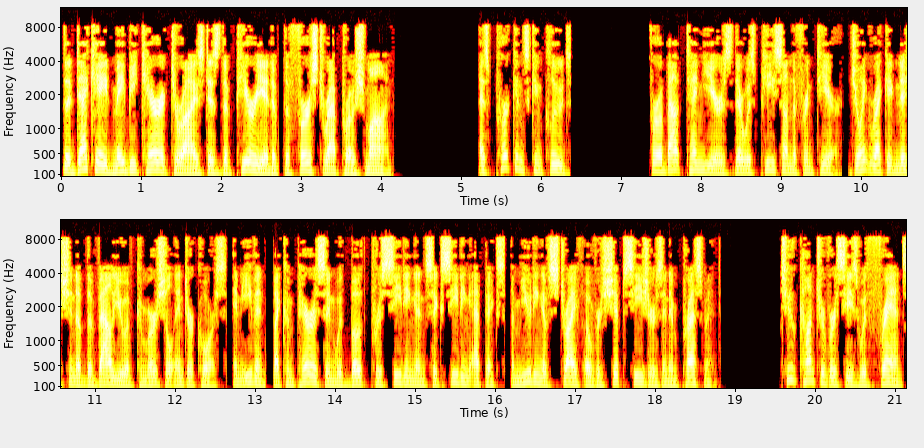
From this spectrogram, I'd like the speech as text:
The decade may be characterized as the period of the first rapprochement. As Perkins concludes, for about ten years there was peace on the frontier, joint recognition of the value of commercial intercourse, and even, by comparison with both preceding and succeeding epochs, a muting of strife over ship seizures and impressment. Two controversies with France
